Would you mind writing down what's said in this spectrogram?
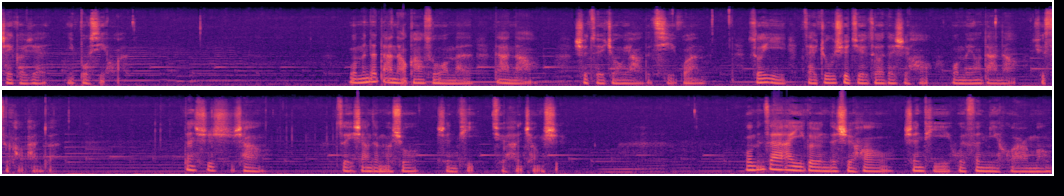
这个人你不喜欢。我们的大脑告诉我们，大脑是最重要的器官，所以在诸事抉择的时候。我们用大脑去思考判断，但事实上，嘴上这么说，身体却很诚实。我们在爱一个人的时候，身体会分泌荷尔蒙，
